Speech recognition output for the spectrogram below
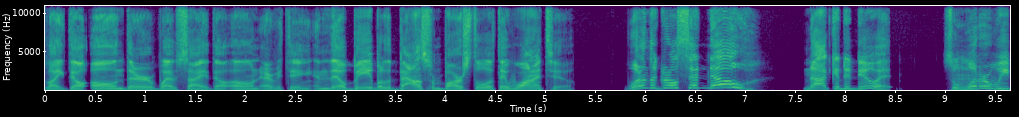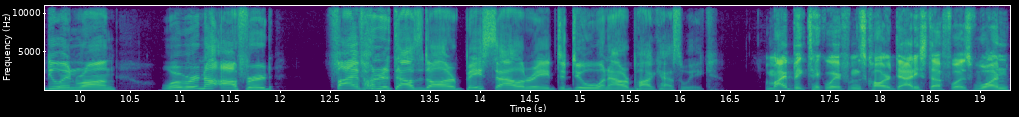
like they'll own their website, they'll own everything, and they'll be able to bounce from Barstool if they wanted to. One of the girls said no, not going to do it. So mm-hmm. what are we doing wrong where we're not offered five hundred thousand dollar base salary to do a one hour podcast a week? My big takeaway from this Call Her Daddy stuff was one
